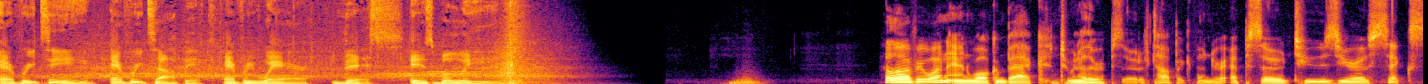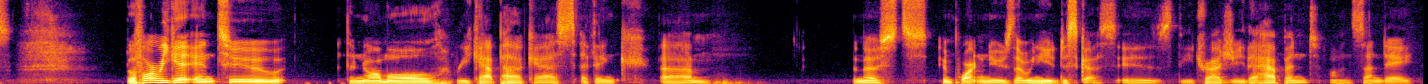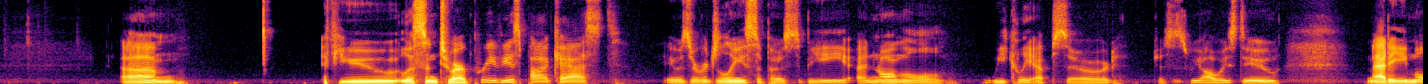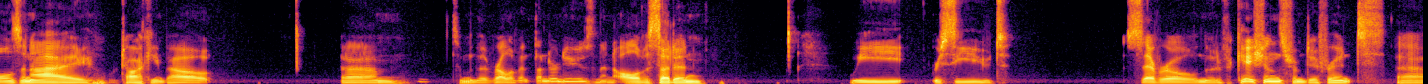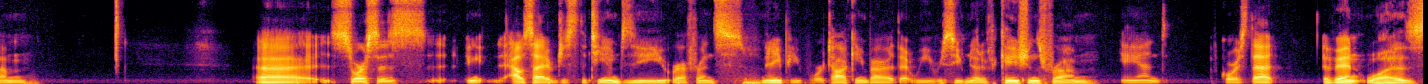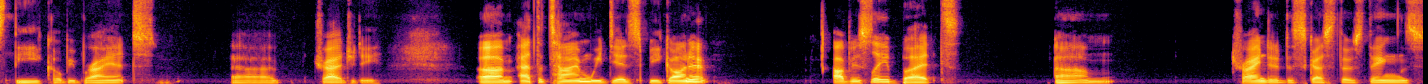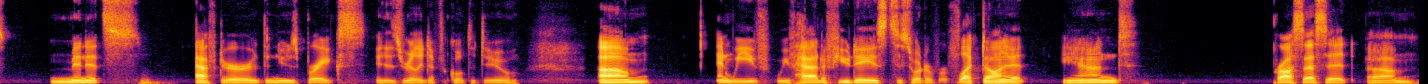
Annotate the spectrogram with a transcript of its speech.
Every team, every topic, everywhere. This is Believe. Hello, everyone, and welcome back to another episode of Topic Thunder, episode 206. Before we get into the normal recap podcast, I think um, the most important news that we need to discuss is the tragedy that happened on Sunday. Um, if you listened to our previous podcast, it was originally supposed to be a normal weekly episode, just as we always do. Maddie Moles and I were talking about um, some of the relevant Thunder news, and then all of a sudden, we received several notifications from different um, uh, sources uh, outside of just the TMZ reference. Many people were talking about it that we received notifications from, and of course, that event was the Kobe Bryant uh, tragedy. Um, at the time, we did speak on it, obviously, but um, trying to discuss those things minutes after the news breaks is really difficult to do. Um, and we've we've had a few days to sort of reflect on it and process it. Um,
